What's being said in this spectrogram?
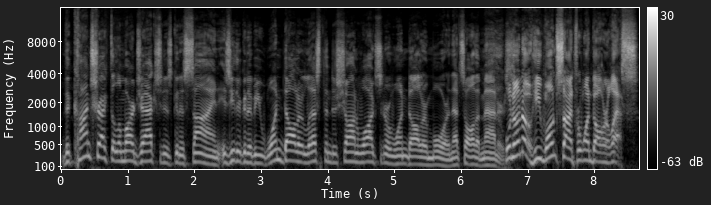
The contract that Lamar Jackson is going to sign is either going to be one dollar less than Deshaun Watson or one dollar more, and that's all that matters. Well, no, no, he won't sign for one dollar less.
